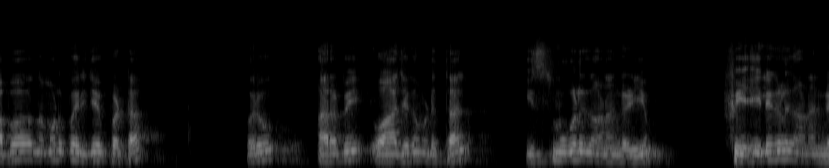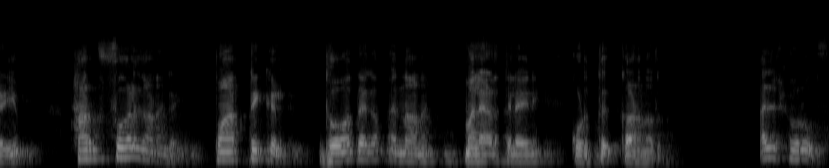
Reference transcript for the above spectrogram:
അപ്പോൾ നമ്മൾ പരിചയപ്പെട്ട ഒരു അറബി വാചകം എടുത്താൽ ഇസ്മുകൾ കാണാൻ കഴിയും ഫീലുകൾ കാണാൻ കഴിയും ഹർഫുകൾ കാണാൻ കഴിയും. പാർട്ടിക്കിൾ ധോതകം എന്നാണ് മലയാളത്തിൽ അതിന് കൊടുത്ത് കാണുന്നത്. അൽ ഹുറൂഫ്.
